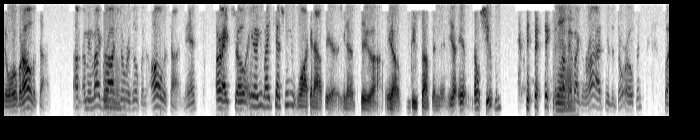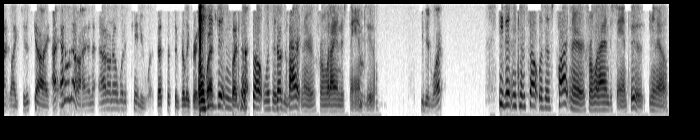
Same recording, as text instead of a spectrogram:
door open all the time. I, I mean, my garage mm-hmm. door is open all the time, man. All right, so you know, you might catch me walking out there, you know, to uh, you know do something. And, you know, don't shoot me. yeah. I'm in my garage with the door open. But like to this guy, I, I don't know. I, I don't know what his tenure was. That's that's a really great and question. he didn't but consult with his partner, matter. from what I understand too. He did what? He didn't consult with his partner, from what I understand too. You know,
